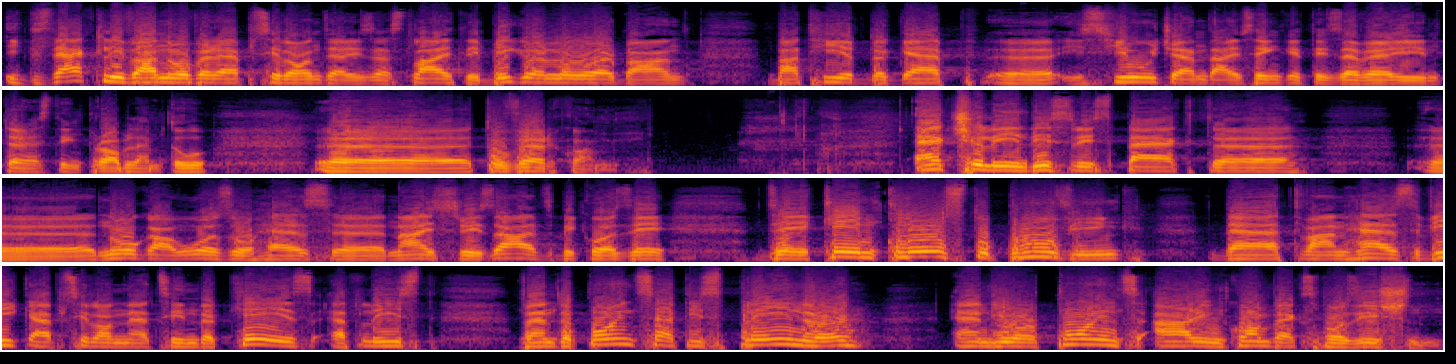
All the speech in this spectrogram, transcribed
exactly 1 over epsilon. There is a slightly bigger lower bound, but here the gap uh, is huge, and I think it is a very interesting problem to, uh, to work on. Actually, in this respect, uh, uh, Noga also has uh, nice results because they, they came close to proving that one has weak epsilon nets in the case, at least when the point set is planar and your points are in convex position.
